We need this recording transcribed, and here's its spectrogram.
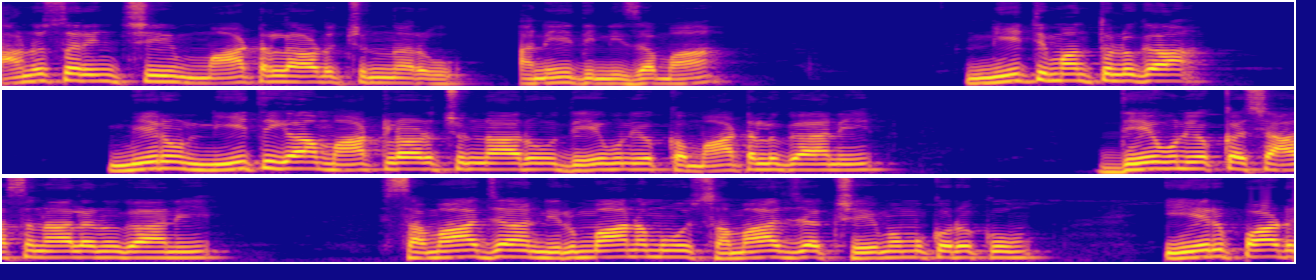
అనుసరించి మాట్లాడుచున్నారు అనేది నిజమా? నీతిమంతులుగా మీరు నీతిగా మాట్లాడుచున్నారు దేవుని యొక్క మాటలు కానీ దేవుని యొక్క శాసనాలను కానీ సమాజ నిర్మాణము సమాజ క్షేమము కొరకు ఏర్పాటు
